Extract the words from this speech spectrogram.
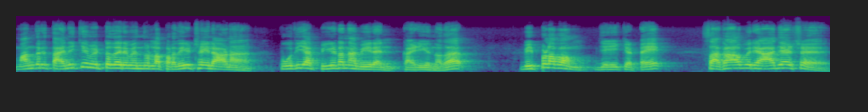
മന്ത്രി തനിക്കും ഇട്ടുതരുമെന്നുള്ള പ്രതീക്ഷയിലാണ് പുതിയ പീഡനവീരൻ കഴിയുന്നത്. വിപ്ലവം ജയിക്കട്ടെ. സഖാവ് രാജേഷ്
